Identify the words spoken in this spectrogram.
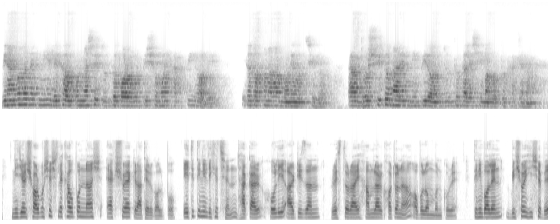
বীরাঙ্গনাদের নিয়ে লেখা উপন্যাসে যুদ্ধ পরবর্তী সময় থাকতেই হবে। এটা তখন আমার মনে হচ্ছিল। কারণ ধর্ষিত নারীর নিপীড়ন যুদ্ধকালে সীমাবদ্ধ থাকে না। নিজের সর্বশেষ লেখা উপন্যাস একশো এক রাতের গল্প। এটি তিনি লিখেছেন ঢাকার হোলি আর্টিজান রেস্তোরাঁয় হামলার ঘটনা অবলম্বন করে। তিনি বলেন, বিষয় হিসেবে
